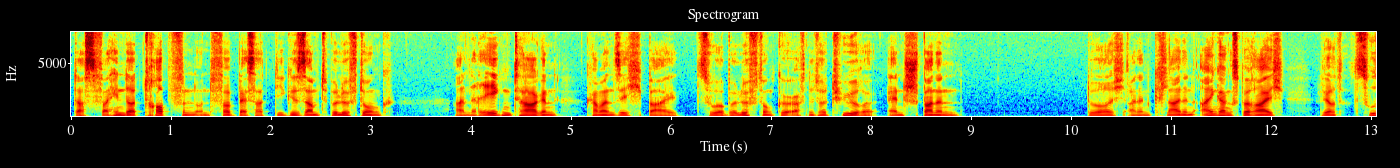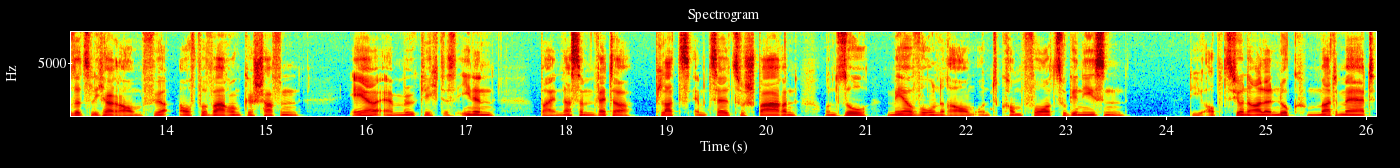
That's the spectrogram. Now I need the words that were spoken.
Das verhindert Tropfen und verbessert die Gesamtbelüftung. An Regentagen kann man sich bei zur Belüftung geöffneter Türe entspannen. Durch einen kleinen Eingangsbereich wird zusätzlicher Raum für Aufbewahrung geschaffen. Er ermöglicht es Ihnen, bei nassem Wetter Platz im Zelt zu sparen und so mehr Wohnraum und Komfort zu genießen. Die optionale Nook Mudmat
